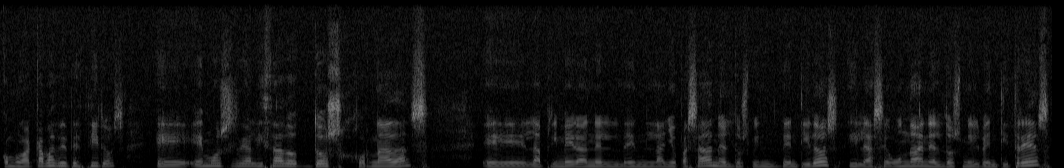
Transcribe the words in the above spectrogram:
como acaba de deciros, eh, hemos realizado dos jornadas, eh, la primera en el, año pasado, en el 2022, y la segunda en el 2023,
